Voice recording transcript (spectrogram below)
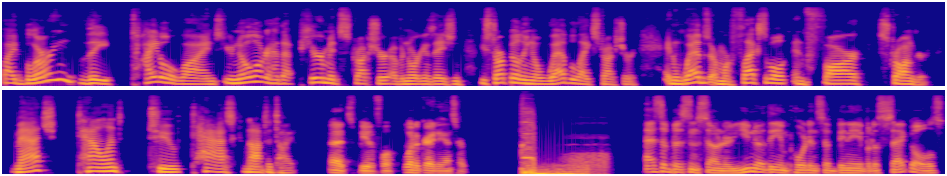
by blurring the title lines, you no longer have that pyramid structure of an organization. You start building a web like structure, and webs are more flexible and far stronger. Match talent to task, not to title. That's beautiful. What a great answer. As a business owner, you know the importance of being able to set goals,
